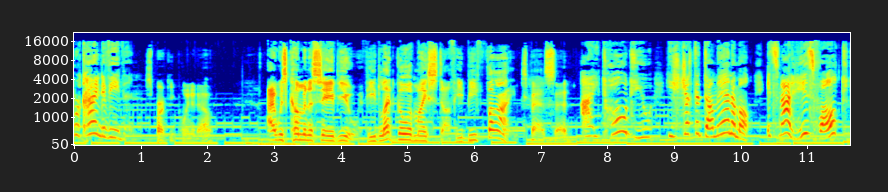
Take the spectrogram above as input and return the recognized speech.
we're kind of even. Sparkie pointed out. I was coming to save you. If he'd let go of my stuff, he'd be fine, Spaz said. I told you, he's just a dumb animal. It's not his fault.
